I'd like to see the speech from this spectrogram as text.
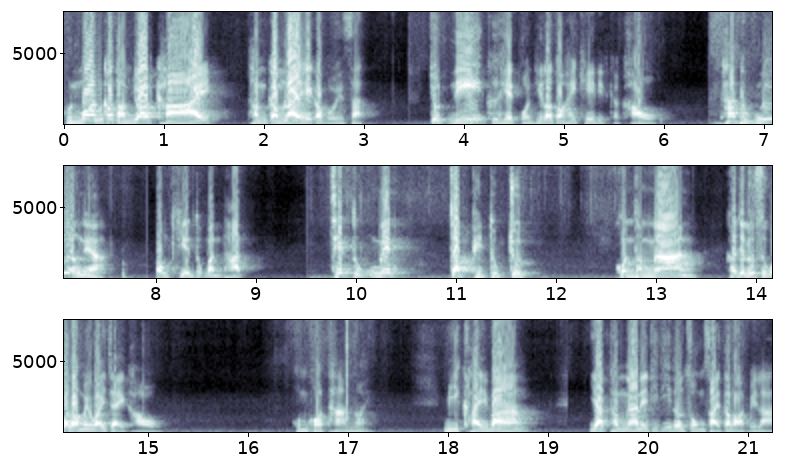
คุณม่อนเขาทำยอดขายทำกำไรให้กับบริษัท จุดนี้คือเหตุผลที่เราต้องให้เครดิตกับเขา ถ้าทุกเรื่องเนี่ย ต้องเขียนทุกบรรทัด เช็คทุกเม็ด จับผิดทุกจุด คนทำงานเขาจะรู้สึกว่าเราไม่ไว้ใจเขา ผมขอถามหน่อย มีใครบ้าง อยากทำงานในที่ที่โดนสงสัยตลอดเวลา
